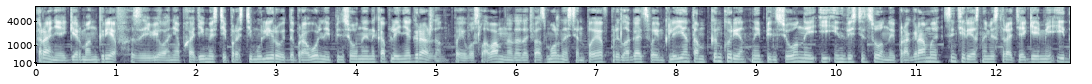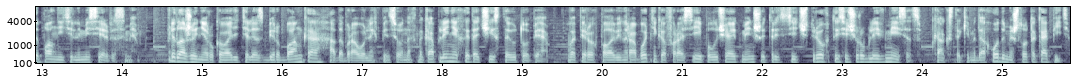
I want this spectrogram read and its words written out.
Ранее Герман Греф заявил о необходимости простимулировать добровольные пенсионные накопления граждан. По его словам, надо дать возможность НПФ предлагать своим клиентам клиентам конкурентные пенсионные и инвестиционные программы с интересными стратегиями и дополнительными сервисами. Предложение руководителя Сбербанка о добровольных пенсионных накоплениях – это чистая утопия. Во-первых, половина работников в России получает меньше 34 тысяч рублей в месяц. Как с такими доходами что-то копить?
